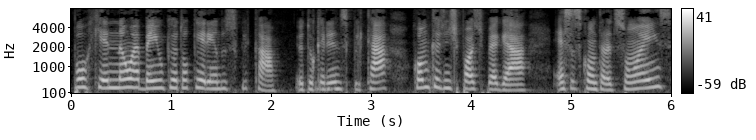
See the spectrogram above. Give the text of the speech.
porque não é bem o que eu estou querendo explicar. Eu estou querendo explicar como que a gente pode pegar essas contradições,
